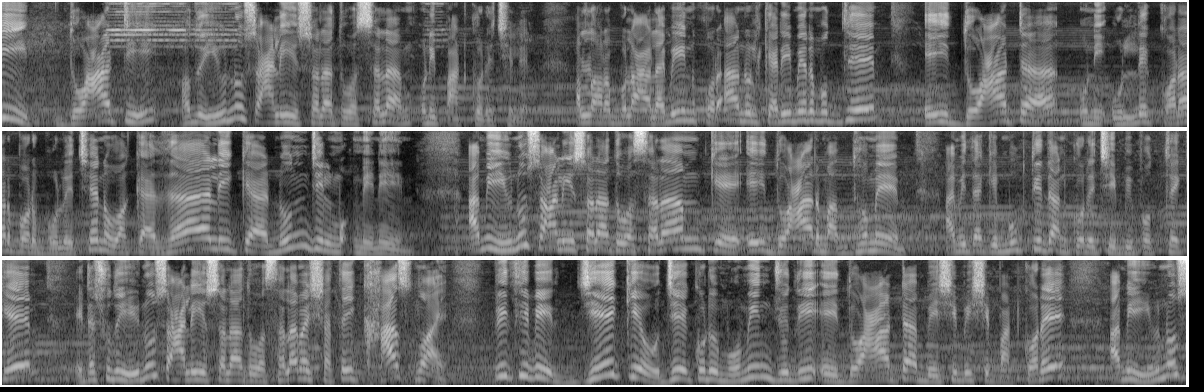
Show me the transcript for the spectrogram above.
এই দোয়াটি হয়তো ইউনুস আলী সালাতাম উনি পাঠ করেছিলেন। আল্লাহ রবুল্লা আলমিন কোরআনুল করিমের মধ্যে এই দোয়াটা উনি উল্লেখ করার পর বলেছেন ওয়াকালিকা নুনজিল মিনিন আমি ইউনুস আলী সালাতামকে এই দোয়ার মাধ্যমে আমি তাকে মুক্তিদান করেছি বিপদ থেকে। এটা শুধু ইউনুস আলী সালাতামের সাথেই খাস নয়, পৃথিবীর যে কেউ, যে কোনো মুমিন যদি এই দোয়াটা বেশি বেশি পাঠ করে, আমি ইউনুস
